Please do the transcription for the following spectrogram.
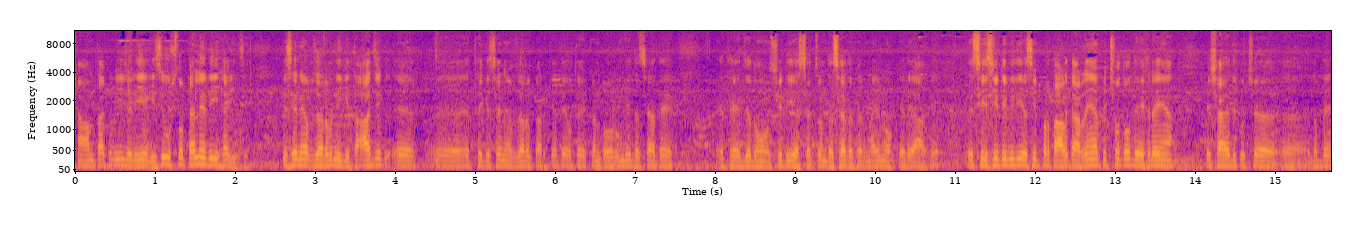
ਸ਼ਾਮ ਤੱਕ ਵੀ ਜਿਹੜੀ ਹੈਗੀ ਸੀ, ਉਸ ਤੋਂ ਪਹਿਲੇ ਦੀ ਹੈਗੀ ਸੀ। ਕਿਸੇ ਨੇ ਆਬਜ਼ਰਵ ਨਹੀਂ ਕੀਤਾ। ਅੱਜ ਇੱਥੇ ਕਿਸੇ ਨੇ ਆਬਜ਼ਰਵ ਕਰਕੇ ਤੇ ਉੱਥੇ ਕੰਟਰੋਲ ਰੂਮ ਵੀ ਦੱਸਿਆ ਤੇ ਇੱਥੇ ਜਦੋਂ ਸਿਟੀ ਐਸਐਚਓ ਨੂੰ ਦੱਸਿਆ ਤਾਂ ਫਿਰ ਮੈਂ ਵੀ ਮੌਕੇ ਤੇ ਆ ਕੇ ਤੇ ਸੀਸੀਟੀਵੀ ਦੀ ਅਸੀਂ ਪੜਤਾਲ ਕਰ ਰਹੇ ਹਾਂ, ਪਿੱਛੋਂ ਤੋਂ ਦੇਖ ਰਹੇ ਹਾਂ ਕਿ ਸ਼ਾਇਦ ਕੁਝ ਲੱਭੇ।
